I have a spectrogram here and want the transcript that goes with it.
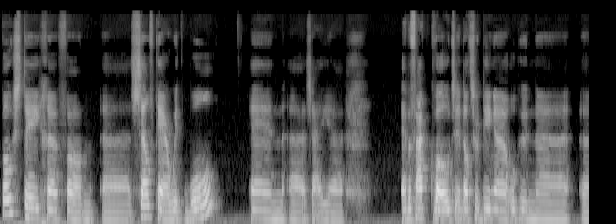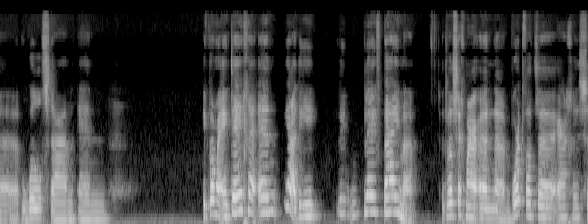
post tegen van Self-Care with Wall. En uh, zij hebben vaak quotes en dat soort dingen op hun wall staan. En ik kwam er één tegen en ja, die, die bleef bij me. Het was zeg maar een bord wat ergens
